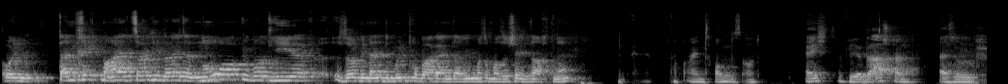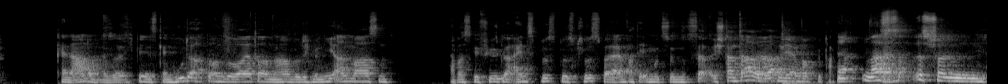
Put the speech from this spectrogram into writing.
Und dann kriegt man halt solche Leute nur über die sogenannte Mundpropaganda, wie man es immer so schön sagt. Ne? Aber ein Traum, das Auto. Echt? Wie er da stand. Also, keine Ahnung. Also, ich bin jetzt kein Gutachter und so weiter. Na, würde ich mir nie anmaßen. Aber das Gefühl nur 1 plus plus plus, weil einfach die Emotionen. Ich stand da, da hatten die einfach gepackt. Ja, das ja. ist schon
